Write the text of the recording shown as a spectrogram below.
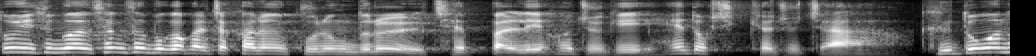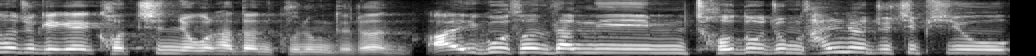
또 이 순간 생사부가 발작하는 군웅들을 재빨리 허죽이 해독시켜주자 그동안 허죽에게 거친 욕을 하던 군웅들은 아이고 선상님 저도 좀 살려주십시오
